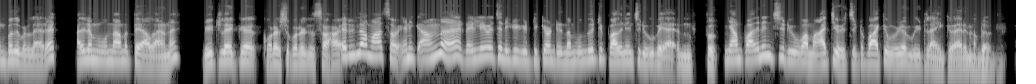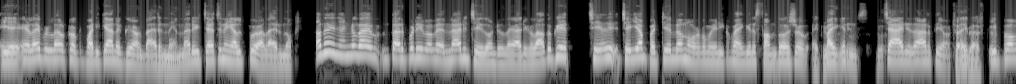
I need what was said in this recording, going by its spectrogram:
ഒമ്പത് പിള്ളേർ അതിൽ മൂന്നാമത്തെ ആളാണ്. വീട്ടിലേക്ക് കുറേശ്ശെ കുറേശ്ശെ സഹായം എല്ലാ മാസവും. എനിക്ക് അന്ന് ഡൽഹി വെച്ച് എനിക്ക് കിട്ടിക്കൊണ്ടിരുന്ന മുന്നൂറ്റി പതിനഞ്ച് രൂപയായിരുന്നു ഞാൻ പതിനഞ്ച് രൂപ മാറ്റി വെച്ചിട്ട് ബാക്കി മുഴുവൻ വീട്ടിലയക്കുമായിരുന്നു ഇളയ പിള്ളേർക്കൊക്കെ പഠിക്കാനൊക്കെ ഉണ്ടായിരുന്നു. എന്നാലും ഇച്ചാച്ചന് ഹെൽപ്പ് വേണമായിരുന്നു. അത് ഞങ്ങളുടെ തരപ്പടിയിലുള്ള എല്ലാവരും ചെയ്തുകൊണ്ടിരുന്ന കാര്യങ്ങൾ അതൊക്കെ ചെയ്യാൻ പറ്റിയല്ലോ എന്ന് ഓർക്കുമ്പോൾ എനിക്ക് ഭയങ്കര സന്തോഷം ഭയങ്കര ചാരിതാർത്ഥ്യം. ഇപ്പം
